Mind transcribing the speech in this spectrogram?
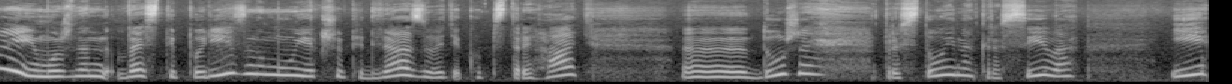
Ну і можна вести по-різному, якщо підв'язувати, як обстригати. Е, Дуже пристойна, красива і,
